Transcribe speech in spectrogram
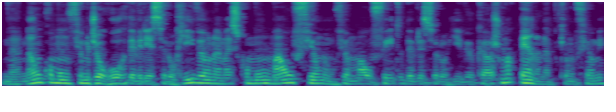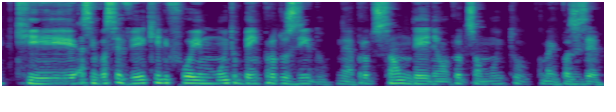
né? Não como um filme de horror deveria ser horrível, né? Mas como um mau filme, um filme mal feito deveria ser horrível, que eu acho uma pena, né? Porque é um filme que, assim, você vê que ele foi muito bem produzido, né? A produção dele é uma produção muito, como é que eu posso dizer?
